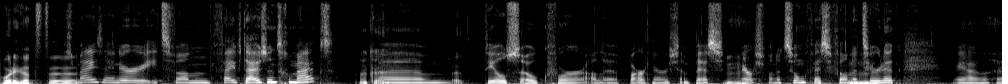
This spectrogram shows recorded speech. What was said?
hoorde ik dat. eh, Volgens mij zijn er iets van 5000 gemaakt. Oké. Ehm, deels ook voor alle partners en pers, Mhm. pers van het Songfestival Mhm. natuurlijk. Maar ja, eh,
